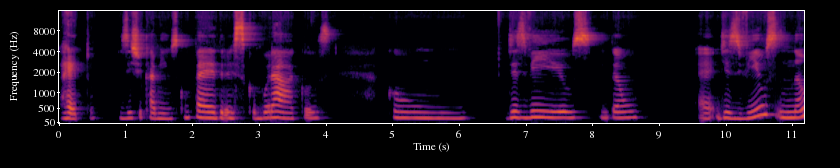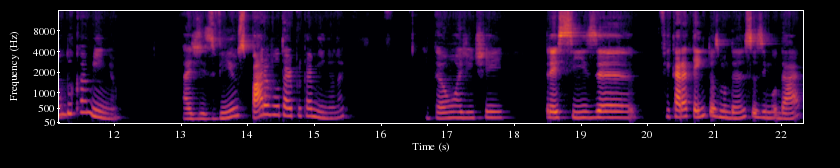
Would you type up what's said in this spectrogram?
reto. Existem caminhos com pedras, com buracos, com desvios. Então, é, desvios não do caminho, mas desvios para voltar para o caminho, né? Então, a gente precisa ficar atento às mudanças e mudar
